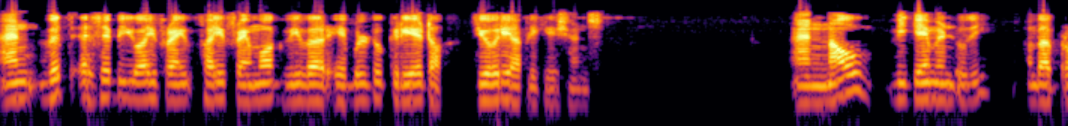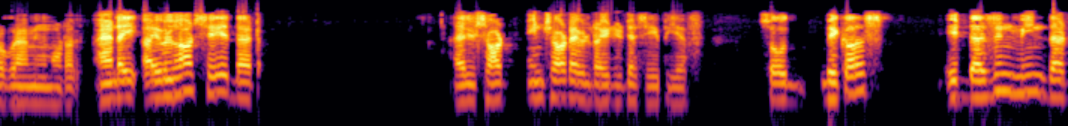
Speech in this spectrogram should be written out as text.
and with SAP UI5 framework we were able to create a Fiori applications. And now we came into the web programming model. And I, I will not say that I'll short in short I will write it as APF. So because it doesn't mean that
